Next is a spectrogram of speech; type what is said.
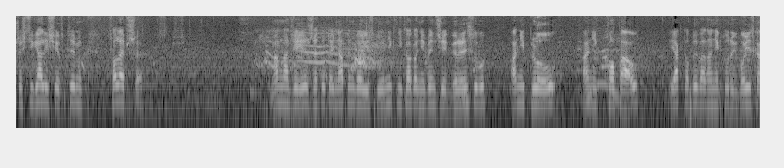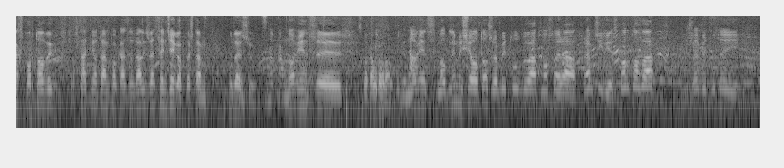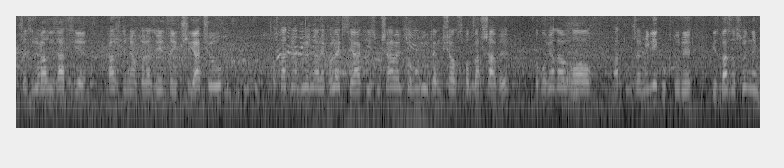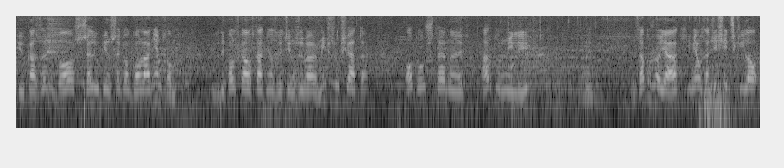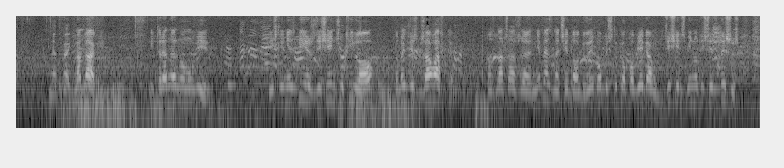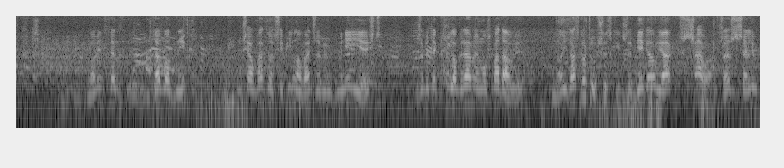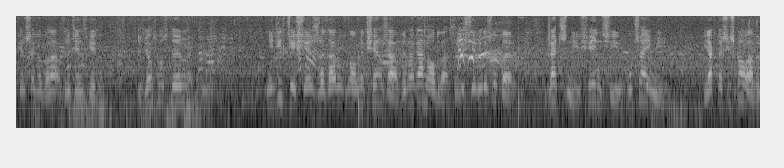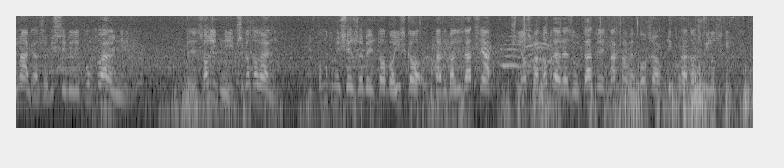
Prześcigali się w tym, co lepsze. Mam nadzieję, że tutaj na tym boisku nikt nikogo nie będzie gryzł, ani pluł, ani kopał, jak to bywa na niektórych boiskach sportowych. Ostatnio tam pokazywali, że sędziego ktoś tam uderzył. No więc, y, Znokautował. no więc modlimy się o to, żeby tu była atmosfera prawdziwie sportowa, żeby tutaj przez rywalizację każdy miał coraz więcej przyjaciół. Ostatnio byłem na rekolekcjach i słyszałem, co mówił ten ksiądz spod Warszawy. Opowiadał o Arturze Miliku, który jest bardzo słynnym piłkarzem, bo strzelił pierwszego gola Niemcom, gdy Polska ostatnio zwyciężyła Mistrzów Świata. Otóż ten y, Artur Milik y, za dużo jadł i miał za 10 kilo Nedwegi. nadwagi. I trener mu mówi, jeśli nie zbijesz 10 kilo, to będziesz grzał ławkę. To oznacza, że nie wezmę cię do gry, bo byś tylko pobiegał 10 minut i się zdyszysz. No więc ten y, zawodnik musiał bardzo się pilnować, żeby mniej jeść, żeby te kilogramy mu spadały. No i zaskoczył wszystkich, że biegał jak strzała, że strzelił pierwszego gola zwycięskiego. W związku z tym nie dziwcie się, że zarówno my księża wymagamy od Was, żebyście byli super, grzeczni, święci, uprzejmi. Jak też i szkoła wymaga, żebyście byli punktualni, solidni, przygotowani. Więc pomódlmy się, żeby to boisko, ta rywalizacja przyniosła dobre rezultaty na chwałę Bożą i ku radości ludzkiej.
